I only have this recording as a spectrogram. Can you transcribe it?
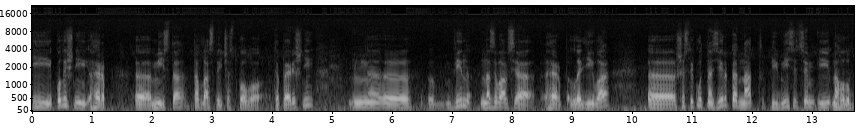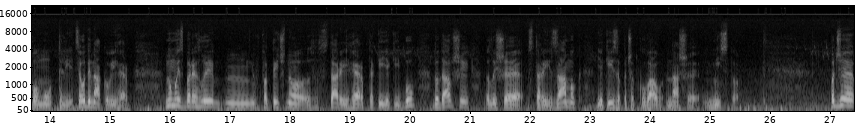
і колишній герб міста та власне і частково теперішній. Він називався герб Леліва, шестикутна зірка над півмісяцем і на голубому тлі. Це одинаковий герб. Ну, ми зберегли фактично старий герб, такий, який був, додавши лише старий замок, який започаткував наше місто. Отже,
